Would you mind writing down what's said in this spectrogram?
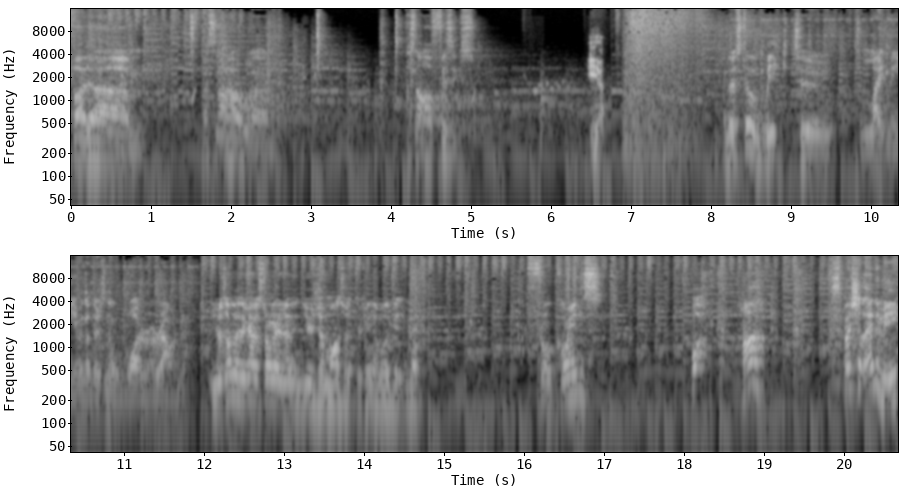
but um, that's not how um, that's not how physics. Yeah. And they're still weak to lightning, even though there's no water around. You're sometimes kind of stronger than usual monsters. Defeat them will get you more frog coins. What? Huh? Special enemy?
